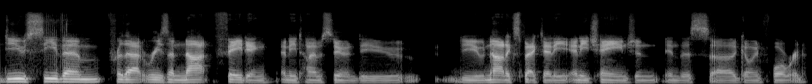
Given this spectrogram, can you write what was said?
Do you see them for that reason not fading anytime soon? Do you do you not expect any any change in in this uh, going forward?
